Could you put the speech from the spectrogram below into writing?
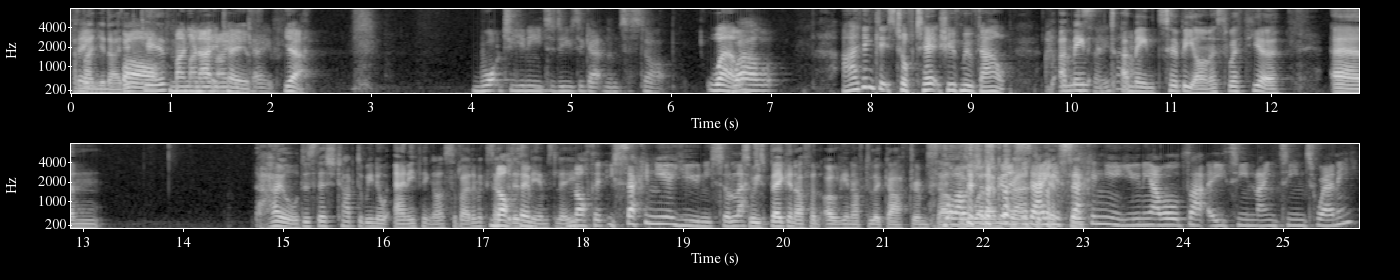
A thing, Man United bar, cave? Man United, cave. Yeah. What do you need to do to get them to stop? Well, Well, I think it's tough tits. You've moved out. I mean, say I that. mean, to be honest with you, um, how old is this chap? Do we know anything else about him except that his nothing. name's Lee? Nothing. He's second year uni, so let's. So he's big enough and ugly enough to look after himself. well, I was just going to say, your second year uni, how old's that? 18, 19, 20?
